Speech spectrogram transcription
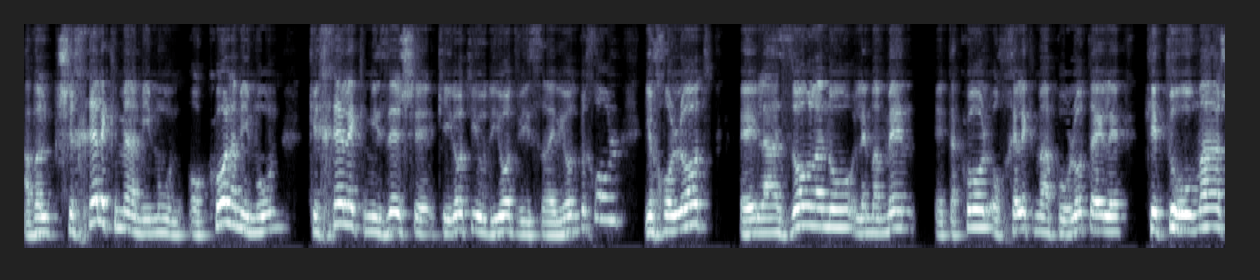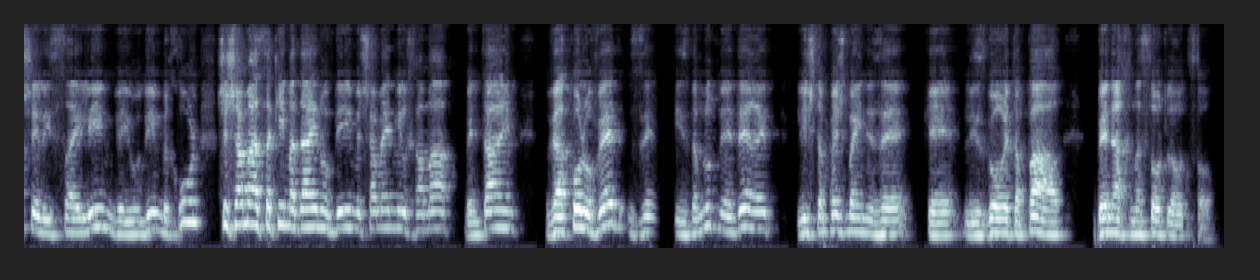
אבל כשחלק מהמימון או כל המימון כחלק מזה שקהילות יהודיות וישראליות בחו"ל יכולות אה, לעזור לנו לממן את הכל או חלק מהפעולות האלה כתרומה של ישראלים ויהודים בחו"ל, ששם העסקים עדיין עובדים ושם אין מלחמה בינתיים והכל עובד, זה הזדמנות נהדרת להשתמש בעניין הזה כלסגור את הפער בין ההכנסות להוצאות.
